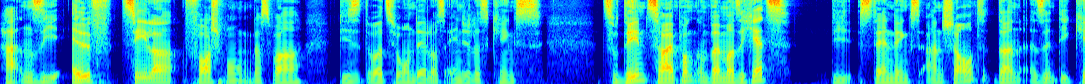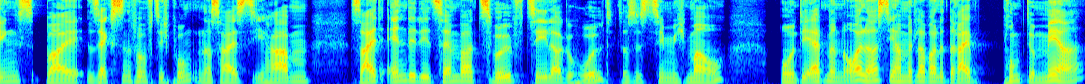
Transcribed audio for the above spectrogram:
hatten sie elf Zähler Vorsprung. Das war die Situation der Los Angeles Kings zu dem Zeitpunkt. Und wenn man sich jetzt die Standings anschaut, dann sind die Kings bei 56 Punkten. Das heißt, sie haben seit Ende Dezember zwölf Zähler geholt. Das ist ziemlich mau. Und die Edmonton Oilers, die haben mittlerweile drei Punkte mehr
